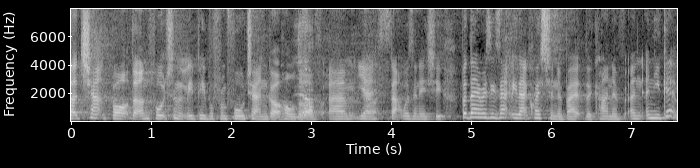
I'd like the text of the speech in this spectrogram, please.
that chatbot that unfortunately people from 4chan got hold Yeah. of. Um, yes, that was an issue. But there is exactly that question about the kind of, and, and you get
